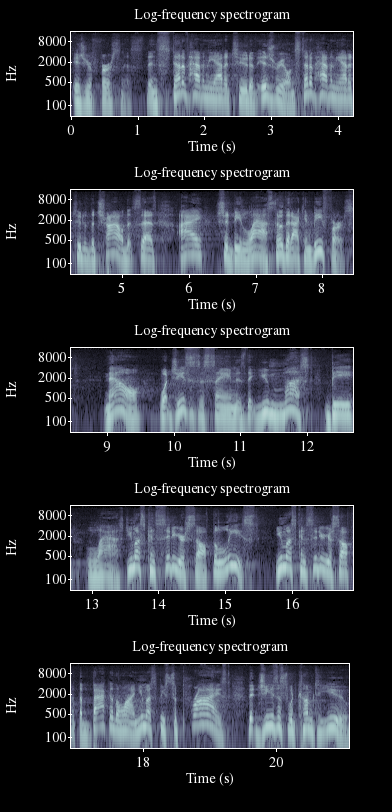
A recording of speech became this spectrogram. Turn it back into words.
is your firstness. Instead of having the attitude of Israel, instead of having the attitude of the child that says, I should be last so that I can be first, now what Jesus is saying is that you must be last. You must consider yourself the least. You must consider yourself at the back of the line. You must be surprised that Jesus would come to you.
